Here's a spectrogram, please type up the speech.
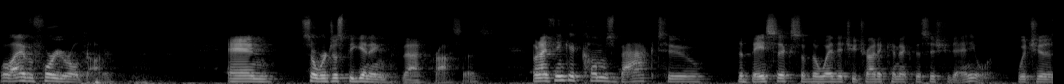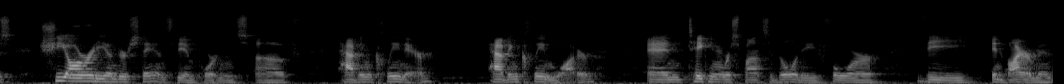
Well, I have a four-year-old daughter. And so we're just beginning that process. But I think it comes back to the basics of the way that you try to connect this issue to anyone, which is she already understands the importance of having clean air, having clean water, and taking responsibility for the environment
